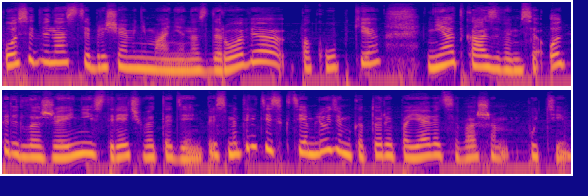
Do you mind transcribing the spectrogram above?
После 12 обращаем внимание на здоровье, покупки. Не отказываемся от предложений и встреч в этот день. Присмотритесь к тем людям, которые появятся в вашем пути.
